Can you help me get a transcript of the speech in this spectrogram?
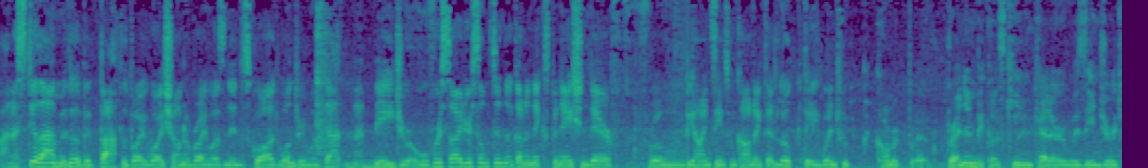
and I still am a little bit baffled by why Sean O'Brien wasn't in the squad. Wondering was that a major oversight or something? I got an explanation there from behind scenes from Connacht that look, they went with Cormac Brennan because Keane Keller was injured.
